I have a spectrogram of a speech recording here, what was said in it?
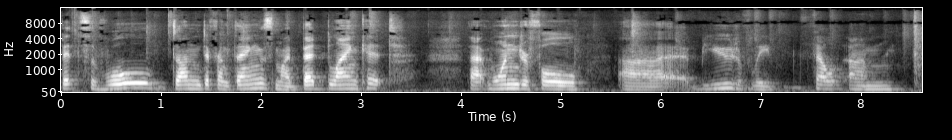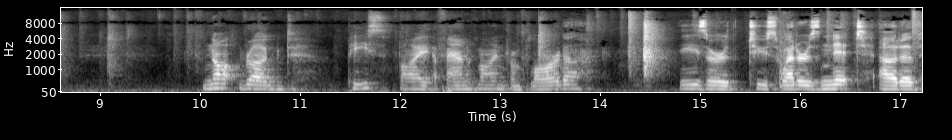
bits of wool, done different things. My bed blanket, that wonderful, uh, beautifully felt, um, not rugged piece by a fan of mine from Florida. These are two sweaters knit out of,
